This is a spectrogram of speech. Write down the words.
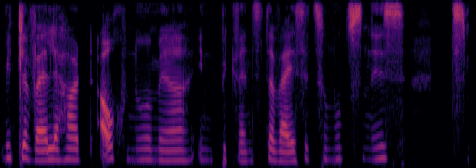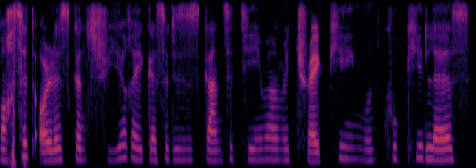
mittlerweile halt auch nur mehr in begrenzter Weise zu nutzen ist. Das macht halt alles ganz schwierig. Also dieses ganze Thema mit Tracking und Cookie-less,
